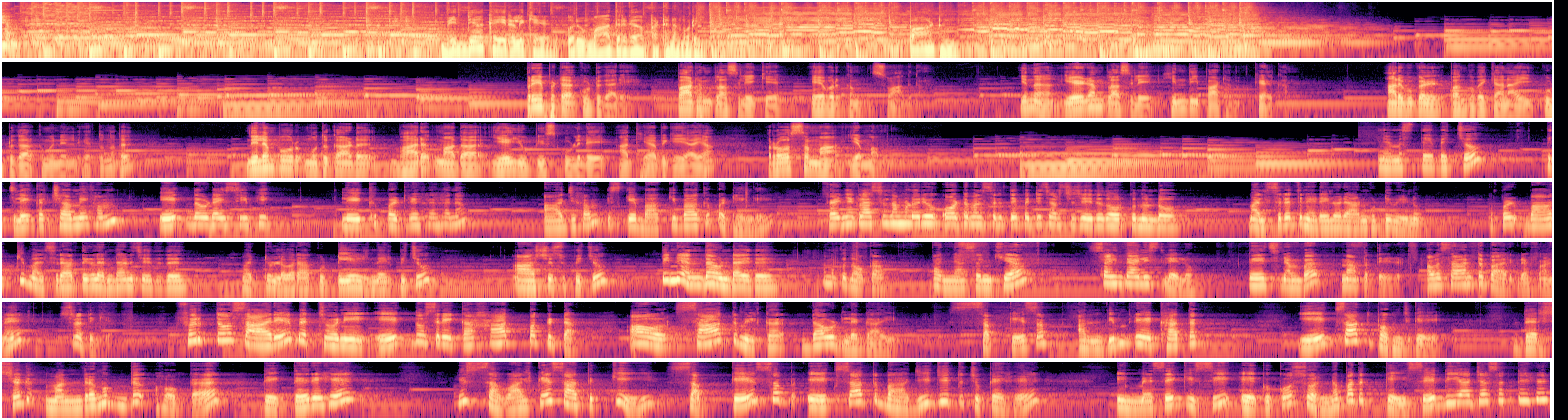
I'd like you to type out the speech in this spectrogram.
പാഠം വിദ്യാ കൈരളിക്ക് ഒരു മാതൃകാ പഠനമുറി. പാഠം. പ്രിയപ്പെട്ട കൂട്ടുകാരെ പാഠം ക്ലാസ്സിലേക്ക് ഏവർക്കും സ്വാഗതം. ഇന്ന് ഏഴാം ക്ലാസ്സിലെ ഹിന്ദി പാഠം കേൾക്കാം. അറിവുകൾ പങ്കുവയ്ക്കാനായി കൂട്ടുകാർക്ക് മുന്നിൽ എത്തുന്നത് Nilambur Muthukad Bharat Mata A U P സ്കൂളിലെ അധ്യാപികയായ റോസമ്മ എം എം नमस्ते बच्चों पिछले कक्षा में हम एक दौड़ ऐसी भी लेख पढ़ रहे हैं ना आज हम इसके ബാക്കി ഭാഗ് പഠേങ്കെ കഴിഞ്ഞ ക്ലാസ്സിൽ നമ്മളൊരു ഓട്ട മത്സരത്തെ പറ്റി ചർച്ച ചെയ്തത് ഓർക്കുന്നുണ്ടോ മത്സരത്തിനിടയിൽ ഒരു ആൺകുട്ടി വീണു അപ്പോൾ ബാക്കി മത്സരാർത്ഥികൾ എന്താണ് ചെയ്തത് മറ്റുള്ളവർ ആ കുട്ടിയെ എഴുന്നേൽപ്പിച്ചു ആശ്വസിപ്പിച്ചു പിന്നെ എന്താ ഉണ്ടായത് നമുക്ക് നോക്കാം പന്നാസംഖ്യ സൈന്താലിസ് ലേലോ പേജ് നമ്പർ നാൽപ്പത്തേഴ് അവസാനത്തെ പാരഗ്രാഫാണ് ശ്രദ്ധിക്കുക फिर तो सारे बच्चों ने एक दूसरे का हाथ पकड़ा और साथ मिलकर दौड़ लगाई सबके सब अंतिम रेखा तक एक साथ पहुँच गए दर्शक मंत्रमुग्ध होकर देखते रहे इस सवाल के साथ कि सबके सब एक साथ बाजी जीत चुके हैं इनमें से किसी एक को स्वर्ण पदक कैसे दिया जा सकते हैं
